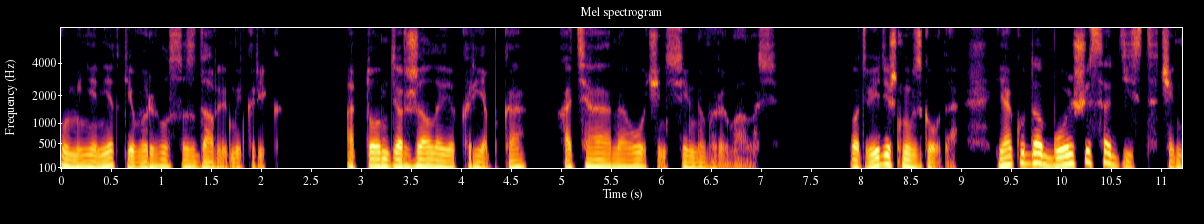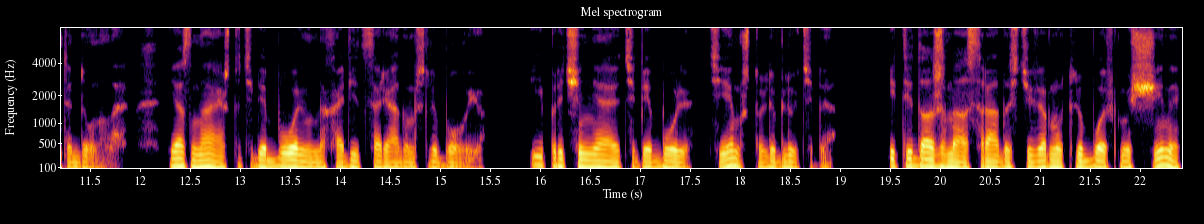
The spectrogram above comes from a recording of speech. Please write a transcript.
У меня нетки вырвался сдавленный крик. А Том держал ее крепко, хотя она очень сильно вырывалась. Вот видишь, невзгода, я куда больше садист, чем ты думала. Я знаю, что тебе больно находиться рядом с любовью. И причиняю тебе боль тем, что люблю тебя. И ты должна с радостью вернуть любовь к мужчине,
